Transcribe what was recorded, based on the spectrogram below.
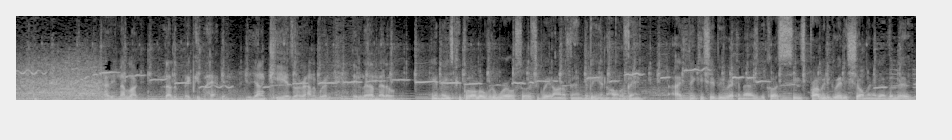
I think Meadowlark love to make people happy. The young kids around the world, they love Meadow. He amazed people all over the world, so it's a great honor for him to be in the Hall of Fame. I think he should be recognized because he's probably the greatest showman that ever lived.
